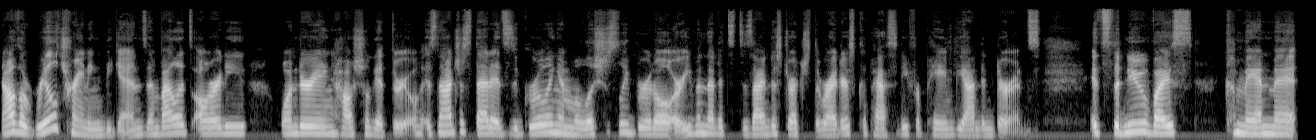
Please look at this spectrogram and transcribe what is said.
Now the real training begins, and Violet's already wondering how she'll get through. It's not just that it's grueling and maliciously brutal, or even that it's designed to stretch the rider's capacity for pain beyond endurance. It's the new vice commandant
